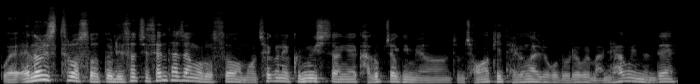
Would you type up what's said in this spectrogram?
뭐 애널리스트로서 또 리서치 센터장으로서 뭐 최근에 금융시장에 가급적이면 좀 정확히 대응하려고 노력을 많이 하고 있는데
